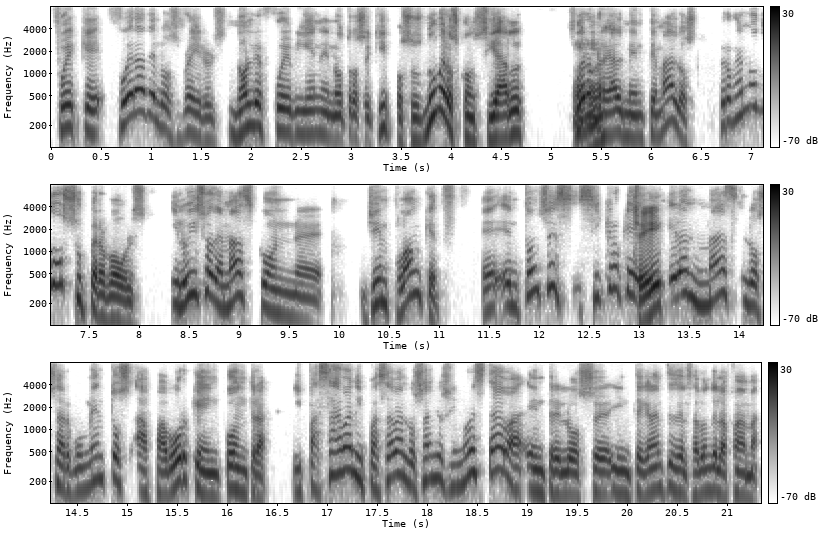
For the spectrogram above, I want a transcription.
fue que fuera de los Raiders no le fue bien en otros equipos. Sus números con Seattle fueron realmente malos, pero ganó dos Super Bowls y lo hizo además con eh, Jim Plunkett. Eh, entonces, sí creo que eran más los argumentos a favor que en contra. Y pasaban y pasaban los años y no estaba entre los eh, integrantes del Salón de la Fama.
